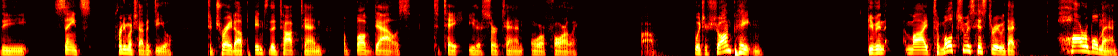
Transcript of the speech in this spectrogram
the Saints pretty much have a deal to trade up into the top ten above Dallas to take either Surtain or Farley. Wow. Which if Sean Payton given my tumultuous history with that horrible man,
